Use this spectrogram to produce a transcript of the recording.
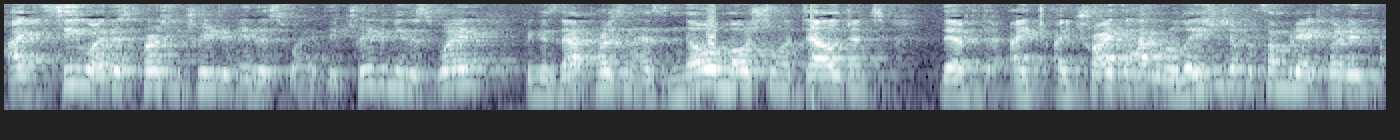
I can see why this person treated me this way. They treated me this way because that person has no emotional intelligence. I, I tried to have a relationship with somebody I couldn't.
